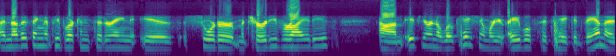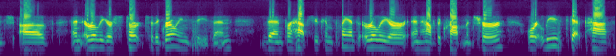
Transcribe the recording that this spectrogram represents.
Another thing that people are considering is shorter maturity varieties. Um, if you're in a location where you're able to take advantage of an earlier start to the growing season, then perhaps you can plant earlier and have the crop mature, or at least get past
